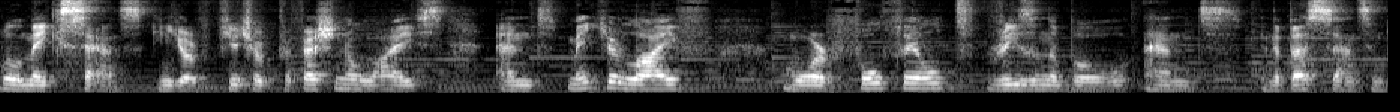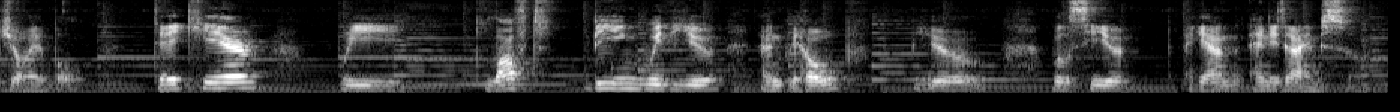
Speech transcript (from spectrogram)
will make sense in your future professional lives and make your life more fulfilled, reasonable, and in the best sense, enjoyable. Take care. We loved being with you, and we hope you will see you again anytime soon.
